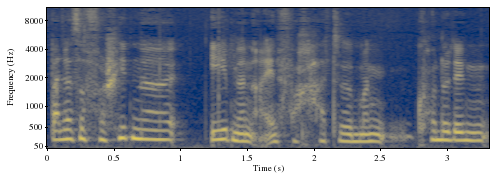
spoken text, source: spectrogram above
weil er so verschiedene Ebenen einfach hatte. Man konnte den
